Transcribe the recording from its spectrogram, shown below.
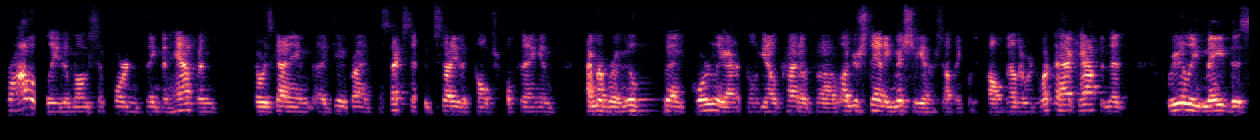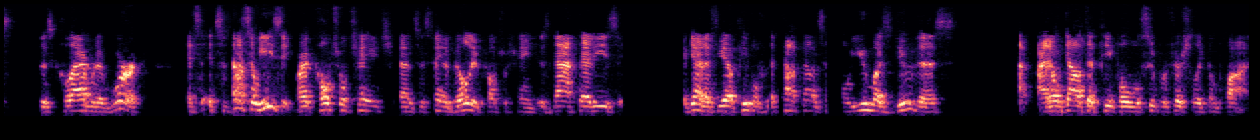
probably the most important thing that happened. There was a guy named uh, J. Brian Sexton who studied the cultural thing, and I remember a Milbank Quarterly article, you know, kind of uh, understanding Michigan or something was called. In other words, what the heck happened that really made this this collaborative work? It's it's not so easy, right? Cultural change and sustainability of cultural change is not that easy. Again, if you have people from the top down saying, "Oh, you must do this," I don't doubt that people will superficially comply.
